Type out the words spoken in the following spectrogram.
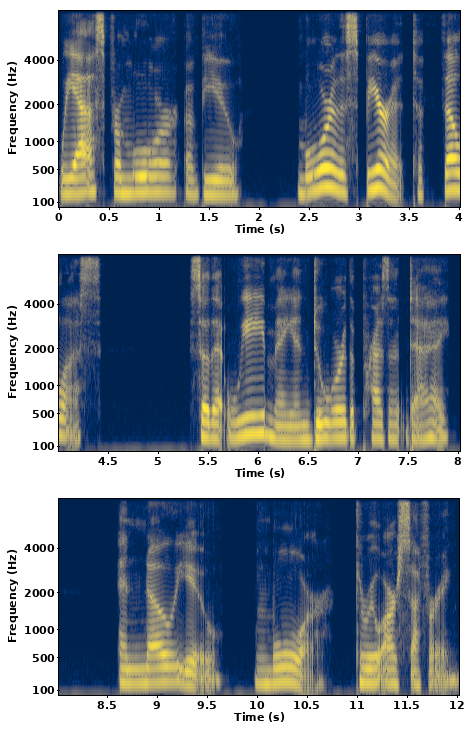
We ask for more of you, more of the Spirit to fill us so that we may endure the present day and know you more through our suffering.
